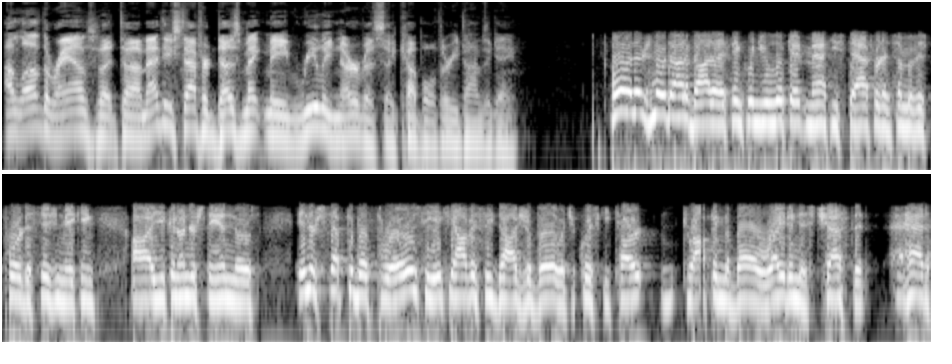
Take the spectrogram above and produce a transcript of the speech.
I love the Rams, but uh, Matthew Stafford does make me really nervous a couple, three times a game. Well, there's no doubt about it. I think when you look at Matthew Stafford and some of his poor decision making, uh, you can understand those interceptable throws. He, he obviously dodged a bullet with Jaquiski Tartt dropping the ball right in his chest that had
